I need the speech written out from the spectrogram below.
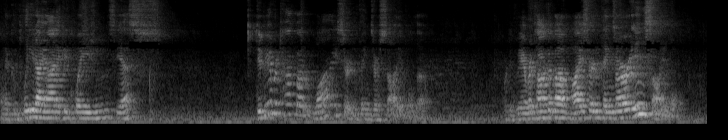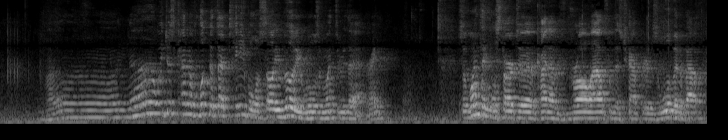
and the complete ionic equations, yes? Did we ever talk about why certain things are soluble, though? Or did we ever talk about why certain things are insoluble? Uh, no, we just kind of looked at that table of solubility rules and went through that, right? So one thing we'll start to kind of draw out from this chapter is a little bit about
